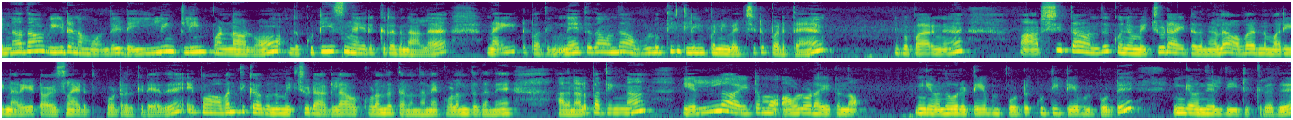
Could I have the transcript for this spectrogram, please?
என்னதான் வீடை நம்ம வந்து டெய்லியும் க்ளீன் பண்ணாலும் இந்த குட்டீஸுங்க இருக்கிறதுனால நைட்டு பார்த்திங்க நேற்று தான் வந்து அவ்வளோத்தையும் க்ளீன் பண்ணி வச்சுட்டு படுத்தேன். இப்போ பாருங்கள் அர்ஷிதா வந்து கொஞ்சம் மெச்சூர்ட் ஆகிட்டதுனால அவள் இந்த மாதிரி நிறைய டாய்ஸ்லாம் எடுத்து போடுறது கிடையாது. இப்போ அவந்திகா ஒன்றும் மெச்சூர்ட் ஆகலை அவள் குழந்தைத்தனம் தானே குழந்தை தானே. அதனால் பார்த்திங்கன்னா எல்லா ஐட்டமும் அவளோட ஐட்டம் தான். இங்கே வந்து ஒரு டேபிள் போட்டு குட்டி டேபிள் போட்டு இங்கே வந்து எழுதிட்டு இருக்கிறது.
